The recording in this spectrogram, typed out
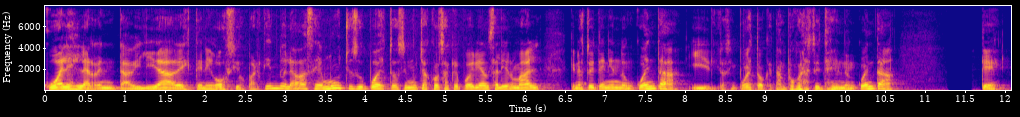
¿cuál es la rentabilidad de este negocio? Partiendo de la base de muchos supuestos y muchas cosas que podrían salir mal que no estoy teniendo en cuenta, y los impuestos que tampoco lo estoy teniendo en cuenta, que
